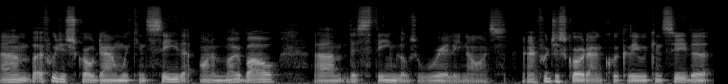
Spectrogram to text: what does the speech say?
Um, but if we just scroll down, we can see that on a mobile, um, this theme looks really nice. And if we just scroll down quickly, we can see that,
